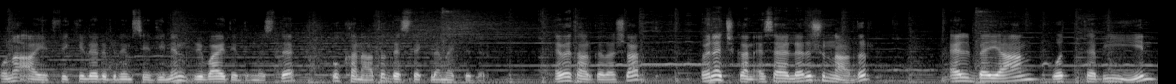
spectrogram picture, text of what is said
ona ait fikirleri benimsediğinin rivayet edilmesi de bu kanaatı desteklemektedir. Evet arkadaşlar, öne çıkan eserleri şunlardır. El Beyan ve Tebiyin,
